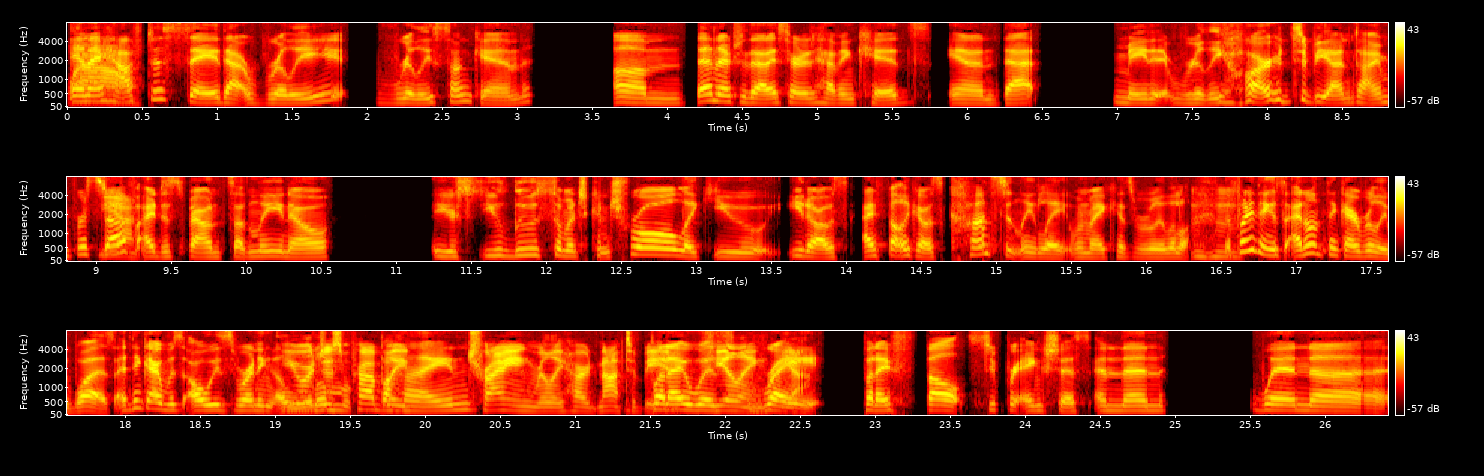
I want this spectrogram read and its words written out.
And I have to say that really, really sunk in. Um, then after that, I started having kids, and that made it really hard to be on time for stuff. Yeah. I just found suddenly, you know, you you lose so much control. Like you, you know, I was I felt like I was constantly late when my kids were really little. The Mhm. funny thing is, I don't think I really was. I think I was always running a You were little just probably behind Trying really hard not to be. but I was feeling yeah. right. But I felt super anxious. And then when uh,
